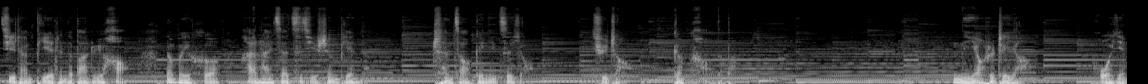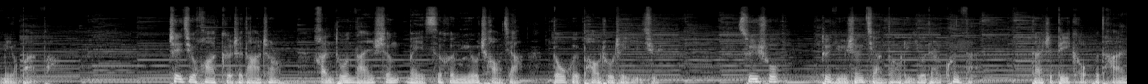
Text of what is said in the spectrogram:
既然别人的伴侣好，那为何还赖在自己身边呢？趁早给你自由，去找更好的吧。你要是这样，我也没有办法。这句话可是大招，很多男生每次和女友吵架都会抛出这一句。虽说对女生讲道理有点困难，但是闭口不谈，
